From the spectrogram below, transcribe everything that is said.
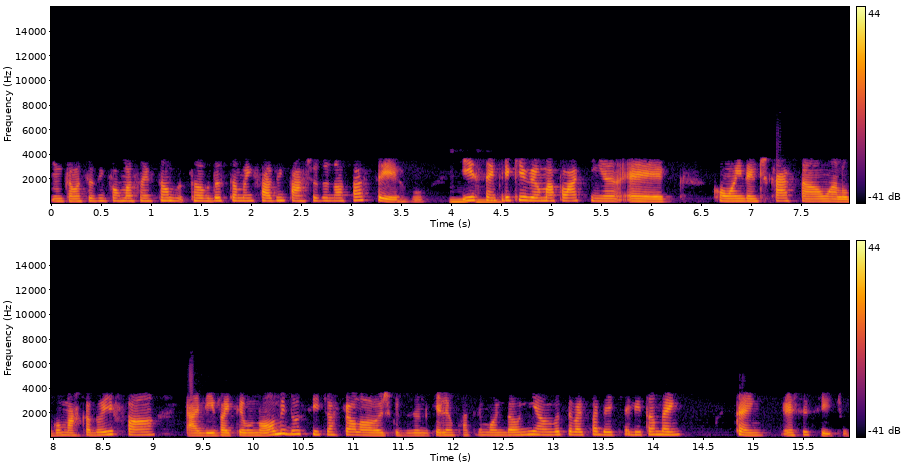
Então, essas informações tão, todas também fazem parte do nosso acervo. Uhum. E sempre que vê uma plaquinha é, com a identificação, a logomarca do IFAM, ali vai ter o nome do sítio arqueológico, dizendo que ele é um patrimônio da União, e você vai saber que ali também tem esse sítio.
